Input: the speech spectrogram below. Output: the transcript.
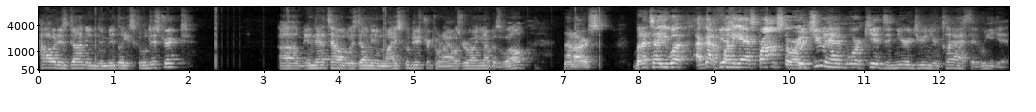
how it is done in the Mid Lake School District. Um, and that's how it was done in my school district when I was growing up as well. Not ours. But I tell you what, I've got a Yes. funny ass prom story. But you had more kids in your junior class than we did.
